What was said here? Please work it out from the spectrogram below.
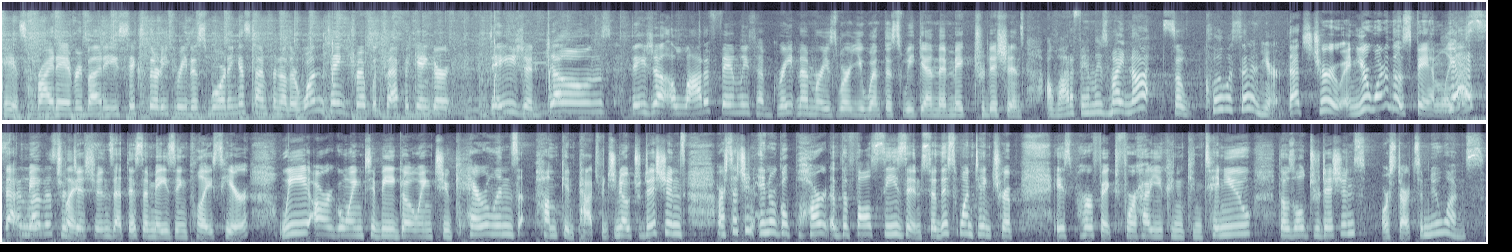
Okay, it's Friday, everybody. 6:33 this morning. It's time for another one tank trip with traffic anchor Daisha Jones. Daisha, a lot of families have great memories where you went this weekend. They make traditions. A lot of families might not. So clue us in here. That's true. And you're one of those families yes, that I make traditions place. at this amazing place here. We are going to be going to Carolyn's Pumpkin Patch. But you know, traditions are such an integral part of the fall season. So this one tank trip is perfect for how you can continue those old traditions or start some new ones.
